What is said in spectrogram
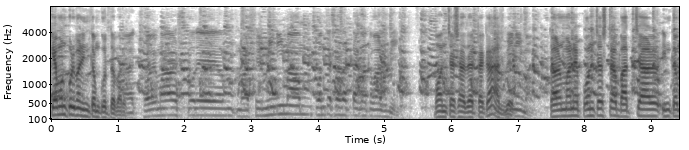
কেমন পরিমাণ ইনকাম করতে পারে? ছয় মাস করে মাসে মিনিমাম পঞ্চাশ হাজার টাকা তো আসবেই। পঞ্চাশ হাজার টাকা আসবে। তার মানে পঞ্চাশটা বাচ্চার ইনকাম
